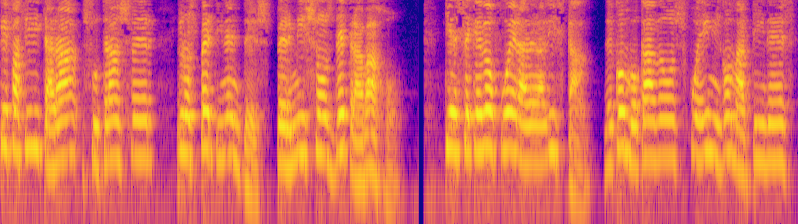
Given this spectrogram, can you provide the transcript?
que facilitará su transfer y los pertinentes permisos de trabajo. Quien se quedó fuera de la lista de convocados fue Íñigo Martínez,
